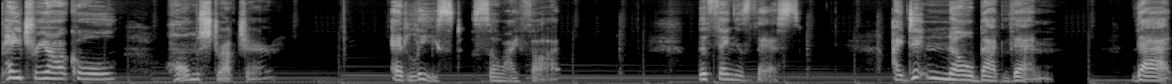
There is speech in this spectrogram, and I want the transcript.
patriarchal home structure. At least, so I thought. The thing is this I didn't know back then that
